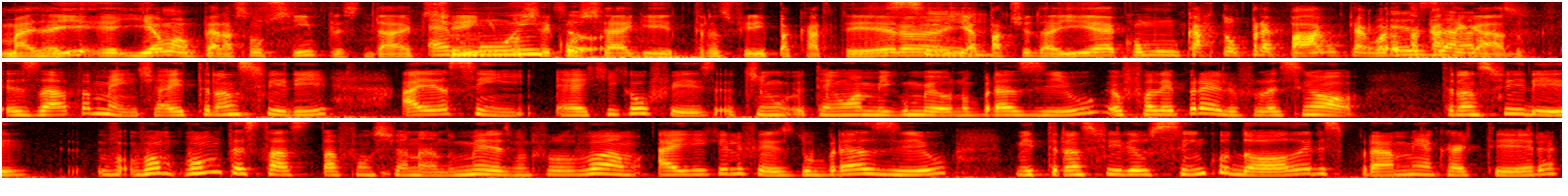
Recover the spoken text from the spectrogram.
Mas aí e é uma operação simples da Exchange, você É muito- consegue transferir para carteira Sim. e a partir daí é como um cartão pré-pago que agora está carregado. Exatamente. Aí transferi. Aí assim, é, o que, que eu fiz? Eu, tinha, eu tenho um amigo meu no Brasil, eu falei pra ele, eu falei assim, ó, transferi. Vamos testar se tá funcionando mesmo? Ele falou, vamos. Aí o que, que ele fez? Do Brasil, me transferiu 5 dólares pra minha carteira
